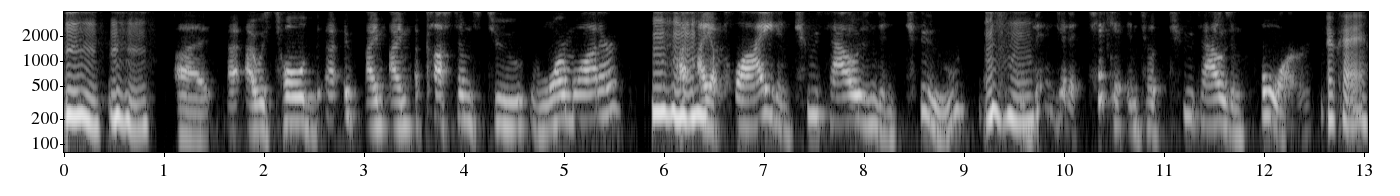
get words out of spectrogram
Mm-hmm, mm-hmm. Uh, I, I, was told uh, I, I'm accustomed to warm water. Mm-hmm. I, I, applied in 2002 mm-hmm. didn't get a ticket until 2004. Okay.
